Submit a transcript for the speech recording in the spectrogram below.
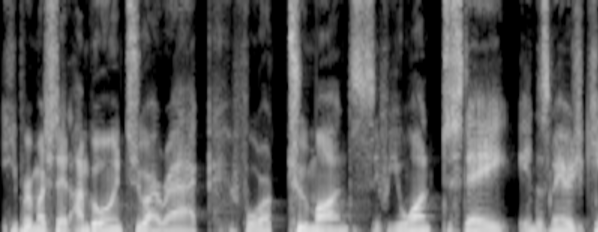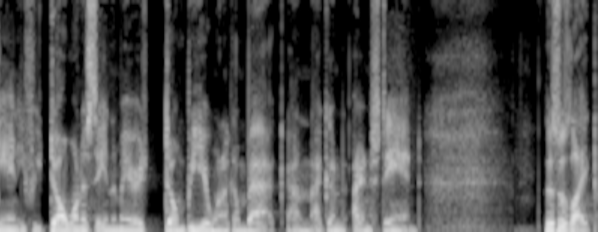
he pretty much said, "I'm going to Iraq for two months. If you want to stay in this marriage, you can. If you don't want to stay in the marriage, don't be here when I come back." And I can I understand. This was like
